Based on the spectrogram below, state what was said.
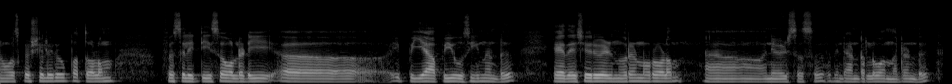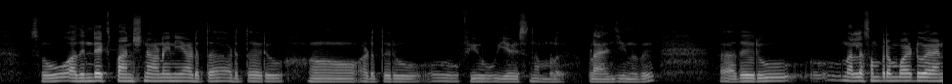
നോവസ്കോഷ്യയിൽ ഒരു പത്തോളം ഫെസിലിറ്റീസ് ഓൾറെഡി ഇപ്പോൾ ഈ ആപ്പ് യൂസ് ചെയ്യുന്നുണ്ട്. ഏകദേശം ഒരു എഴുന്നൂറ് എണ്ണൂറോളം നേഴ്സസ് ഇതിന്റെ അണ്ടറിൽ വന്നിട്ടുണ്ട്. സോ അതിന്റെ എക്സ്പാൻഷനാണ് ഇനി അടുത്ത അടുത്ത ഒരു അടുത്തൊരു ഫ്യൂ ഇയേഴ്സ് നമ്മൾ പ്ലാൻ ചെയ്യുന്നത്. അതൊരു നല്ല സംരംഭമായിട്ട് വരാൻ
